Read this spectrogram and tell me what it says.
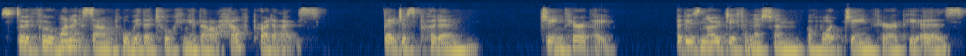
So, for one example, where they're talking about health products, they just put in gene therapy, but there's no definition of what gene therapy is.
